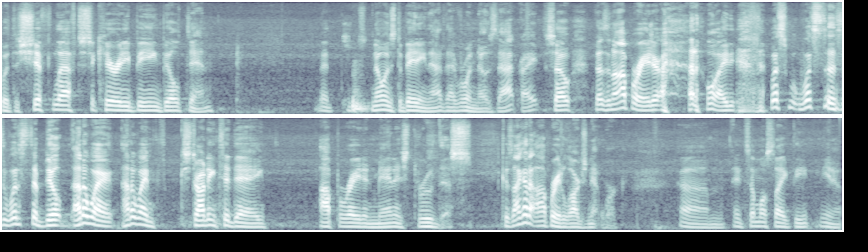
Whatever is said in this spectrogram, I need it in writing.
with the shift left security being built in. That, no one's debating that. Everyone knows that, right? So, as an operator, how do I? What's what's the what's the build? How do I how do I starting today operate and manage through this? Because I got to operate a large network. Um, it's almost like the you know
